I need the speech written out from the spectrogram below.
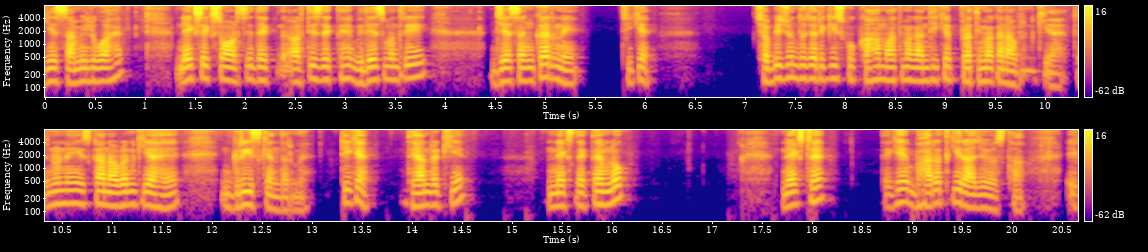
ये शामिल हुआ है। नेक्स्ट एक सौ अड़तीस देख, अड़तीस देखते हैं। विदेश मंत्री जयशंकर ने ठीक है? छब्बीस जून दो हज़ार इक्कीस को कहाँ महात्मा गांधी के प्रतिमा का अनावरण किया है? तो इन्होंने इसका अनावरण किया है ग्रीस के अंदर में। ठीक है? ध्यान रखिए। नेक्स्ट देखते हैं हम लोग। नेक्स्ट है देखिए, भारत की राज्य व्यवस्था एक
